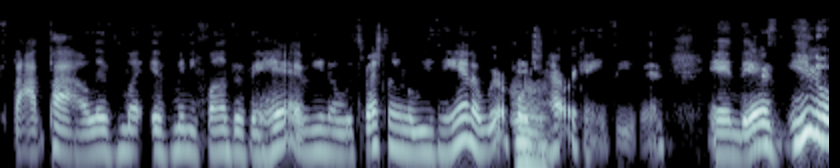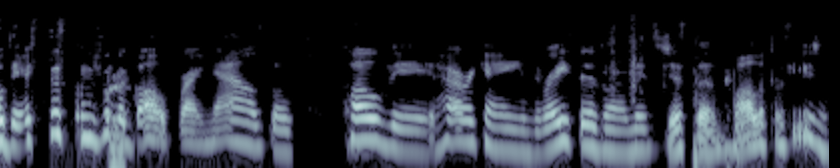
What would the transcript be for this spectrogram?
stockpile as much as many funds as they have. You know, especially in Louisiana, we're approaching mm. hurricane season, and there's you know there's systems for right. the Gulf right now, so. COVID, hurricanes, racism, it's just a ball of confusion.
